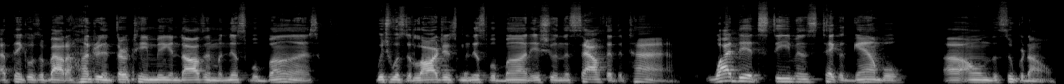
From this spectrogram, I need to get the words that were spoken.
I think it was about 113 million dollars in municipal bonds, which was the largest municipal bond issue in the South at the time. Why did Stephens take a gamble uh, on the Superdome?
